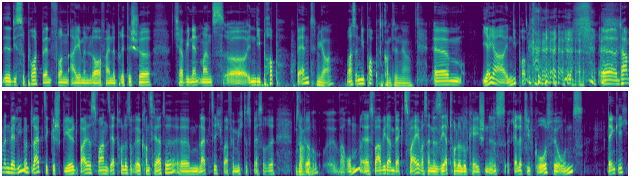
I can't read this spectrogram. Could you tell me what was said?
äh, die Supportband von I Am in Love, eine britische, tja, wie nennt man's, äh, Indie-Pop-Band. Ja, War es Indie-Pop? kommt hin, ja. Ähm, ja, ja, Indie-Pop. äh, und haben in Berlin und Leipzig gespielt. Beides waren sehr tolle äh, Konzerte. Ähm, Leipzig war für mich das Bessere. Warum? Äh, warum? Es war wieder im Werk 2, was eine sehr tolle Location ist. Relativ groß für uns, denke ich.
